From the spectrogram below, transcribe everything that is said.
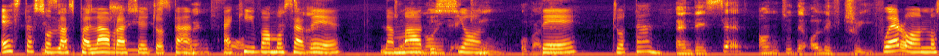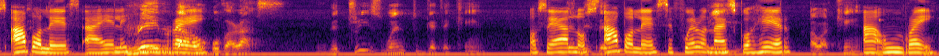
Estas son las "The palabras de Jotán. Aquí vamos a ver la maldición de Jotán. Fueron los árboles a elegir rey. O sea, los árboles se fueron a "Be escoger a un rey.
